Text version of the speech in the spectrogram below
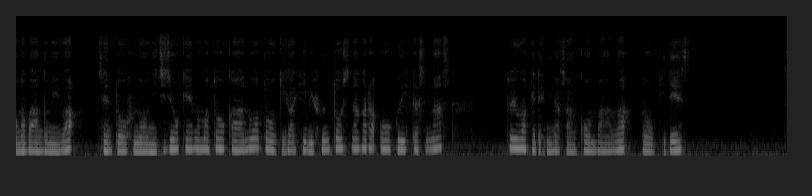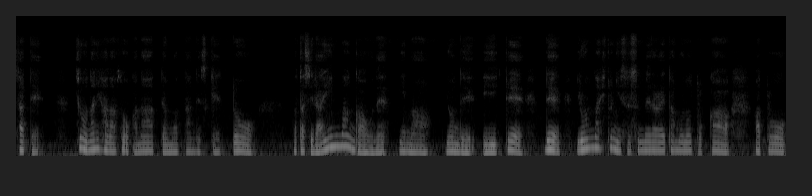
この番組は戦闘不能日常系ママトーカーの陶器が日々奮闘しながらお送りいたします。というわけで皆さんこんばんは、陶器です。さて、今日何話そうかなって思ったんですけど、私 LINE 漫画をね、今読んでいて、で、いろんな人に勧められたものとか、あと、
